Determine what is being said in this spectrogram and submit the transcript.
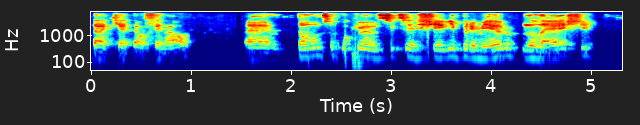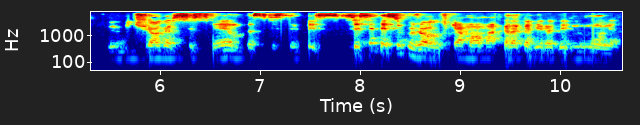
daqui até o final. É, então vamos supor que o Sixers chegue em primeiro no leste, Embiid joga 60, 60, 65 jogos, que é a maior marca da carreira dele no momento.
